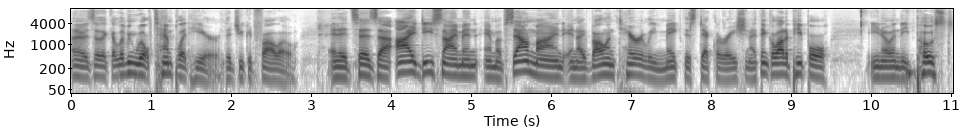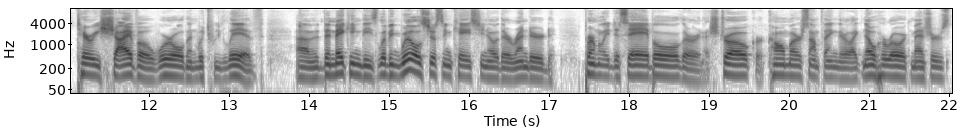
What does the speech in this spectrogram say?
I don't know, it's like a living will template here that you could follow. And it says, uh, I, D. Simon, am of sound mind, and I voluntarily make this declaration. I think a lot of people, you know, in the post Terri Schiavo world in which we live, um, have been making these living wills just in case, you know, they're rendered permanently disabled or in a stroke or coma or something. They're like no heroic measures.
